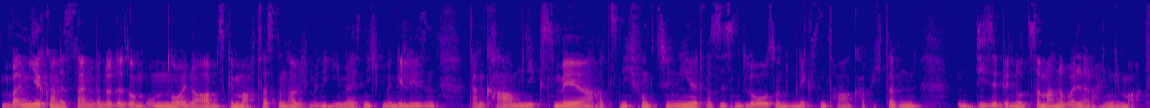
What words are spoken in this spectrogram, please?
Bei mir kann es sein, wenn du das um, um 9 Uhr abends gemacht hast, dann habe ich meine E-Mails nicht mehr gelesen, dann kam nichts mehr, hat es nicht funktioniert, was ist denn los? Und am nächsten Tag habe ich dann diese Benutzer manuell reingemacht.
